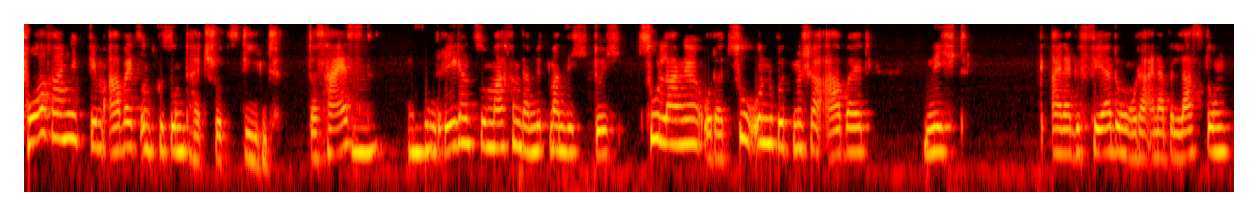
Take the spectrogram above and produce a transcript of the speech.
vorrangig dem Arbeits- und Gesundheitsschutz dient. Das heißt, mhm. es sind Regeln zu machen, damit man sich durch zu lange oder zu unrhythmische Arbeit nicht einer Gefährdung oder einer Belastung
